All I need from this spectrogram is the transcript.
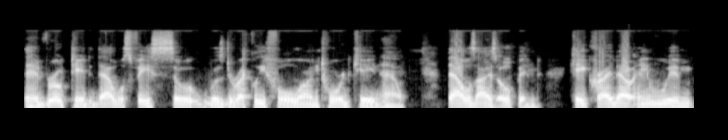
The head rotated. The owl's face so it was directly full on toward Kay now. The owl's eyes opened. Kay cried out and whim,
